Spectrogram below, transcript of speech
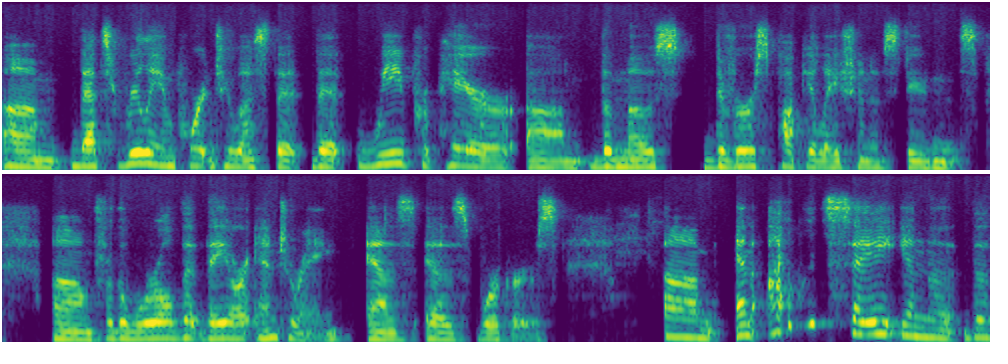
um, that's really important to us that, that we prepare um, the most diverse population of students um, for the world that they are entering as, as workers. Um, and I would say in the, the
